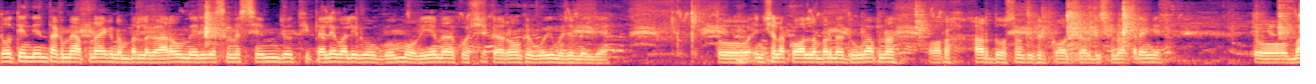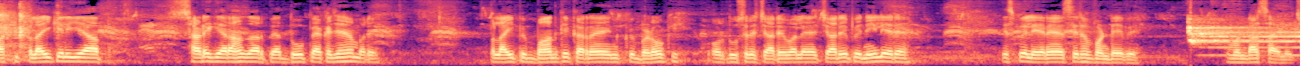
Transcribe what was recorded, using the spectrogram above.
दो तीन दिन तक मैं अपना एक नंबर लगा रहा हूँ। मेरी असल में सिम जो थी पहले वाली वो गुम हो गई है। मैं कोशिश कर रहा हूँ कि वही मुझे मिल जाए। तो इन कॉल नंबर मैं दूँगा अपना और हर दोस्तों की फिर कॉल शॉल भी सुना करेंगे। तो बाकी पलाई के लिए आप साढ़े ग्यारह हज़ार रुपया दो पैकेज हैं हमारे। पलाई पे बाँध के कर रहे हैं इनके बड़ों की और दूसरे चारे वाले हैं। चारे पे नहीं ले रहे हैं। इस पे ले रहे हैं सिर्फ़ वनडे पे। वंडा साइलेज।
